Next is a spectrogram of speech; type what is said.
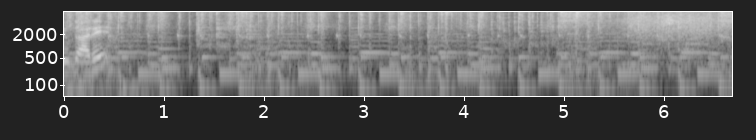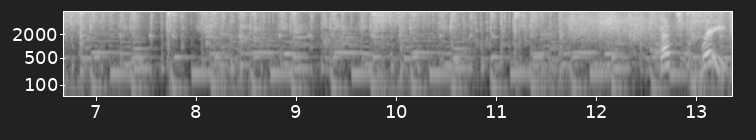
You got it. That's great.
